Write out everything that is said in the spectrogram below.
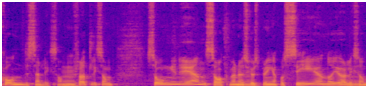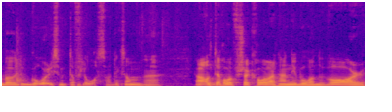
kondisen liksom. För att liksom, sången är ju en sak, men när du ska springa på scen och göra liksom, går det liksom inte att flåsa. Liksom. Nej. Jag har alltid håll, försökt hålla den här nivån var,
